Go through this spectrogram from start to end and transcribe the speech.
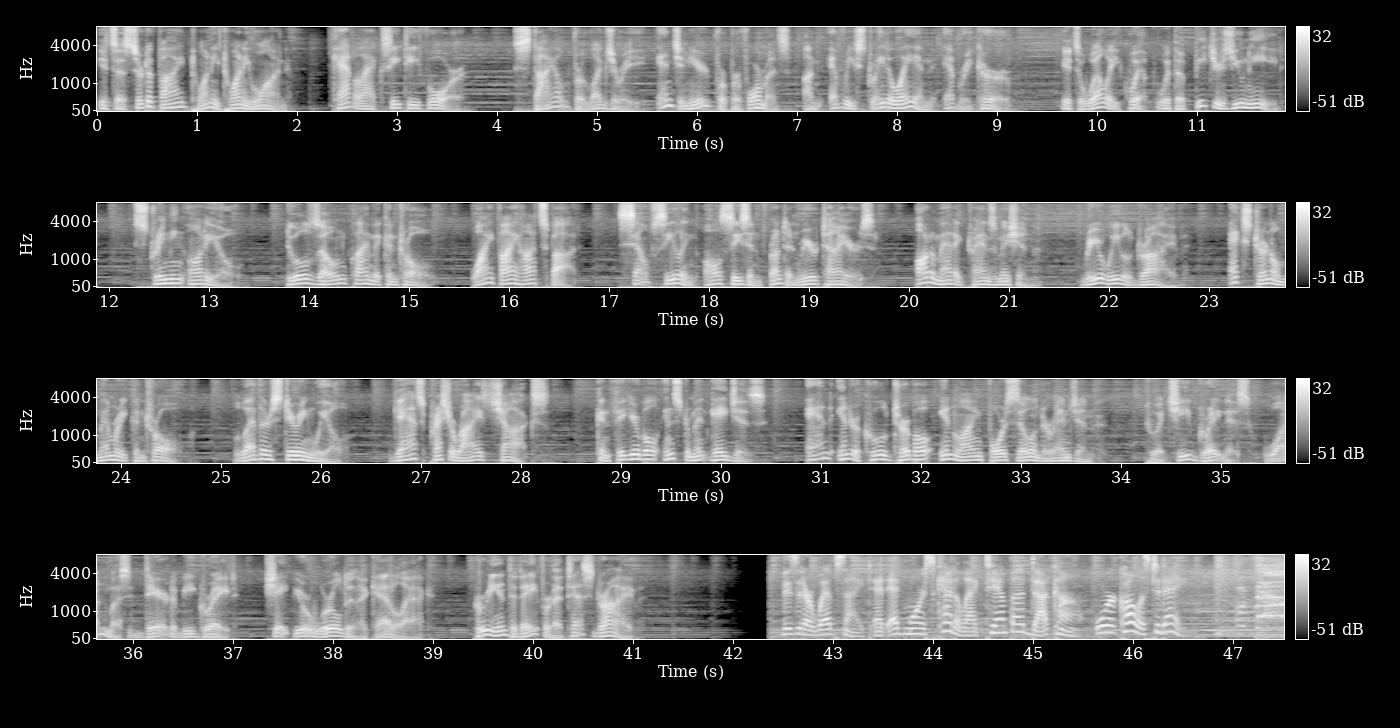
It's a certified 2021 Cadillac CT4. Styled for luxury, engineered for performance on every straightaway and every curve. It's well equipped with the features you need. Streaming audio, dual zone climate control, Wi-Fi hotspot, self-sealing all-season front and rear tires, automatic transmission, rear-wheel drive, external memory control, leather steering wheel, gas pressurized shocks, configurable instrument gauges, and intercooled turbo inline four-cylinder engine. To achieve greatness, one must dare to be great. Shape your world in a Cadillac. Hurry in today for a test drive. Visit our website at edmorsecadillactampa.com or call us today. For value.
